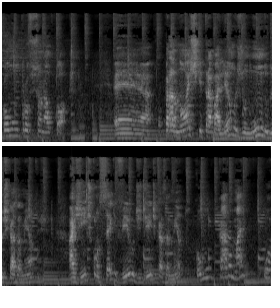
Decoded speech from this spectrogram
como um profissional top. É, para nós que trabalhamos no mundo dos casamentos, a gente consegue ver o DJ de casamento como o cara mais, pô,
